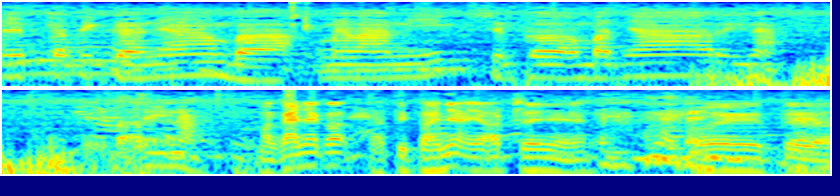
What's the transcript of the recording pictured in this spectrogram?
shift ketiganya Mbak Melani, shift keempatnya Rina, Mbak Rina. Makanya kok tadi banyak ya ordernya ya. Oh itu ya.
